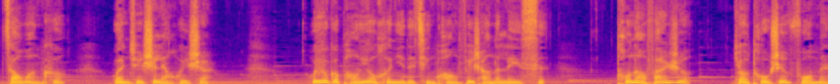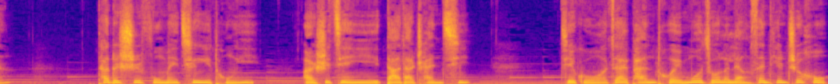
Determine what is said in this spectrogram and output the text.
早晚课，完全是两回事儿。我有个朋友和你的情况非常的类似，头脑发热，要投身佛门，他的师傅没轻易同意，而是建议打打禅期，结果在盘腿默坐了两三天之后，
